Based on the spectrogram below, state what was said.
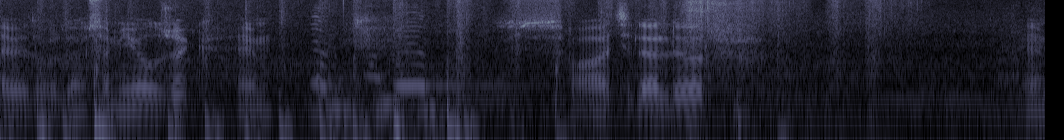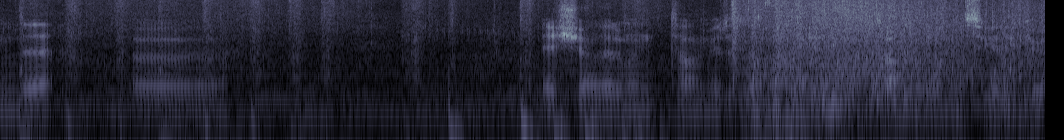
eve doğru dönsem iyi olacak. Hem saat ilerliyor. Eşyalarımın tamiri zamanı tamir olması gerekiyor.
